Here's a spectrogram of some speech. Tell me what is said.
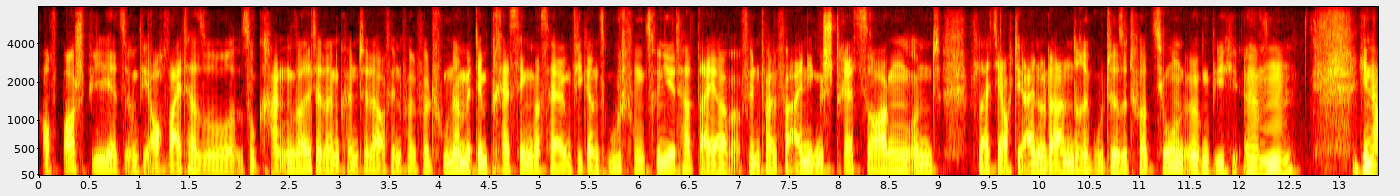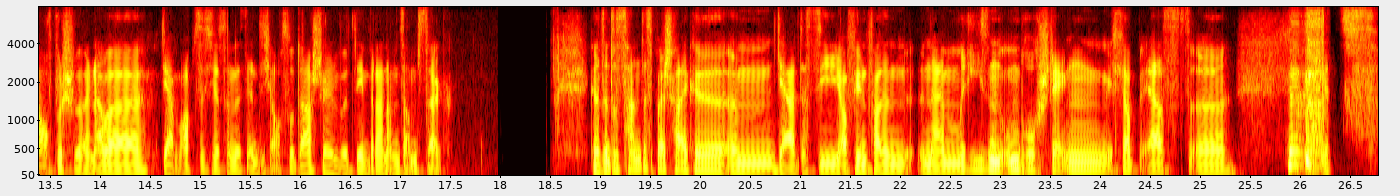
Aufbauspiel jetzt irgendwie auch weiter so, so kranken sollte, dann könnte da auf jeden Fall Fortuna mit dem Pressing, was ja irgendwie ganz gut funktioniert hat, da ja auf jeden Fall für einigen Stress sorgen und vielleicht ja auch die ein oder andere gute Situation irgendwie ähm, hinaufbeschwören. Aber ja, ob sich das dann letztendlich auch so darstellen wird, sehen wir dann am Samstag. Ganz interessant ist bei Schalke, ähm, ja, dass sie auf jeden Fall in, in einem riesen Umbruch stecken. Ich glaube, erst äh, jetzt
